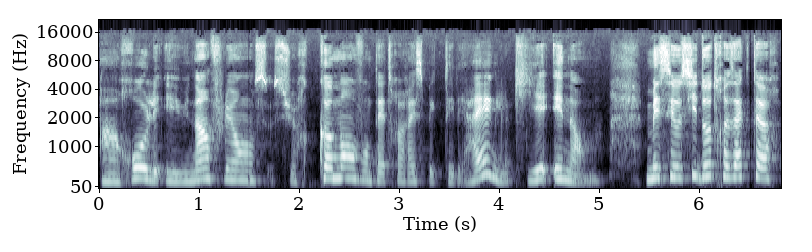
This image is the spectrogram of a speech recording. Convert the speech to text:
un rôle et une influence sur comment vont être respectées les règles qui est énorme. Mais c'est aussi d'autres acteurs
